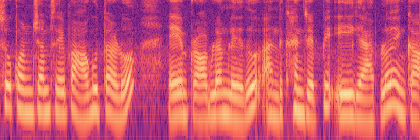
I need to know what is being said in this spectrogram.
సో కొంచెం సేపు ఆగుతాడు. ఏం ప్రాబ్లం లేదు. అందుకని చెప్పి ఈ గ్యాప్లో ఇంకా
